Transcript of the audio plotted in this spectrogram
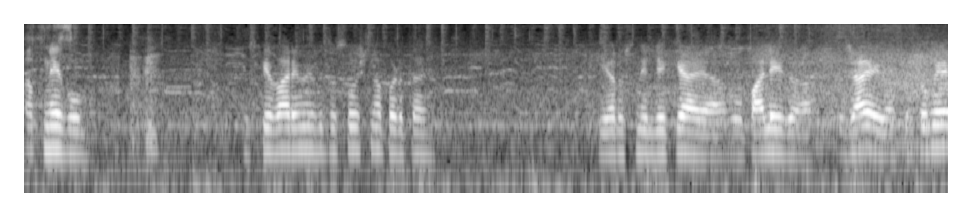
अपने को। उसके बारे में भी तो सोचना पड़ता है। कि यार उसने लेके आया, वो पालेगा, जाएगा, फिर तुम्हें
